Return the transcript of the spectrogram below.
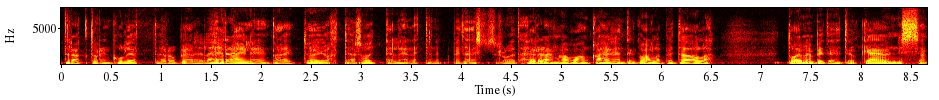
traktorin kuljettaja rupeaa siellä heräileen tai työjohtaja soittelee, että nyt pitäisi ruveta heräämään, vaan kahden sentin kohdalla pitää olla toimenpiteet jo käynnissä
